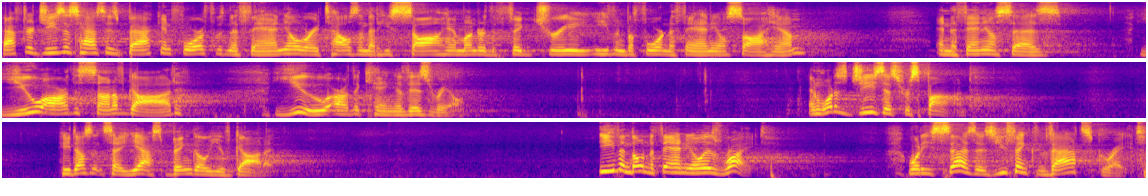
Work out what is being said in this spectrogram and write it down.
After Jesus has his back and forth with Nathanael, where he tells him that he saw him under the fig tree even before Nathanael saw him, and Nathanael says, You are the Son of God, you are the King of Israel. And what does Jesus respond? He doesn't say, Yes, bingo, you've got it. Even though Nathanael is right. What he says is, You think that's great.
